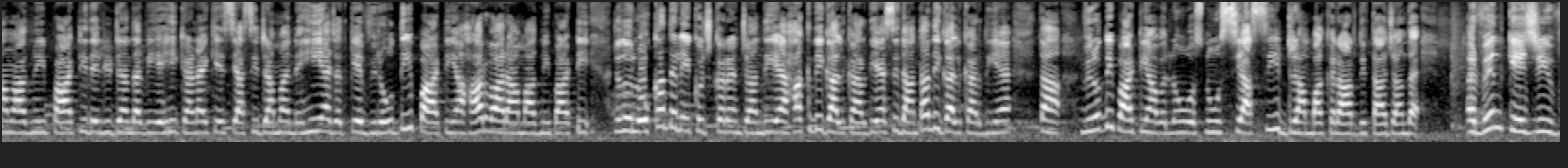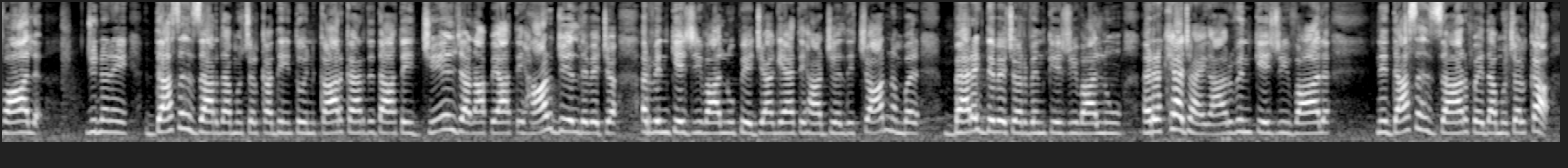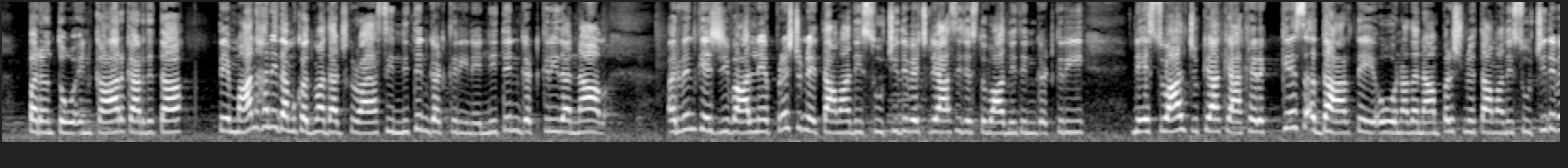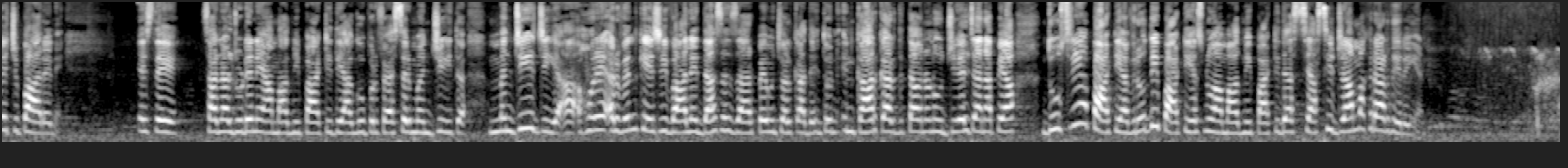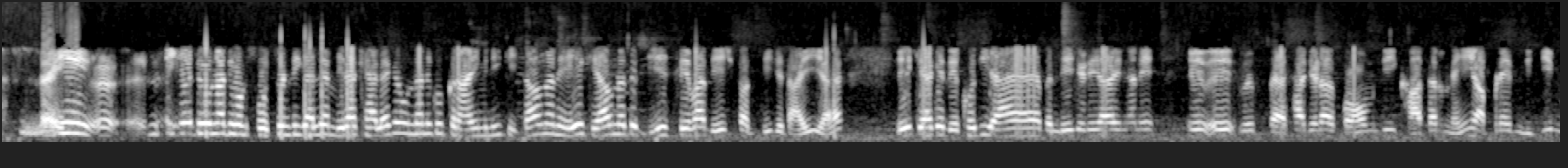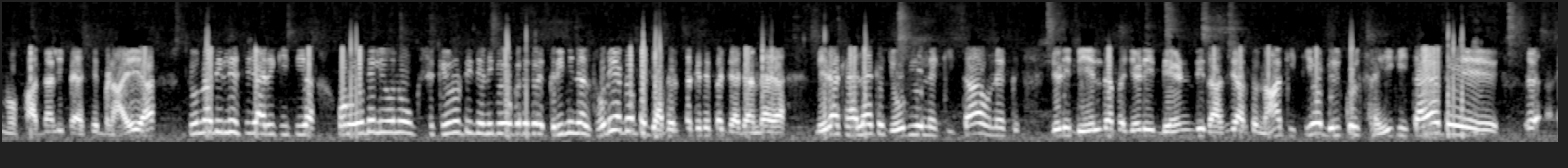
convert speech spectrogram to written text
Aam Aadmi party ਦੇ ਲੀਡਰਾਂ ਦਾ ਵੀ ਇਹੀ ਕਹਿਣਾ ਹੈ ਕਿ ਸਿਆਸੀ ਡਰਾਮਾ ਨਹੀਂ ਹੈ, ਜਦਕਿ ਵਿਰੋਧੀ ਪਾਰਟੀਆਂ ਹਰ ਵਾਰ ਆਮ ਆਦਮੀ ਪਾਰਟੀ ਜਦੋਂ ਲੋਕਾਂ ਦੇ ਲਈ ਕੁਝ ਕਰਨ ਜਾਂਦੀ ਹੈ, ਹੱਕ ਦੀ ਗੱਲ ਕਰਦੀ ਹੈ, ਸਿਧਾਂਤਾਂ ਦੀ ਗੱਲ ਕਰਦੀ ਹੈ, ਤਾਂ ਵਿਰੋਧੀ ਪਾਰਟੀਆਂ ਵੱਲੋਂ ਉਸ ਨੂੰ ਸਿਆਸੀ ਡਰਾਮਾ ਕਰਾਰ ਦਿੱਤਾ ਜਾਂਦਾ ਹੈ। ਅਰਵਿੰਦ ਕੇਜਰੀਵਾਲ, ਜਿਨ੍ਹਾਂ ਨੇ 10000 ਦਾ ਮੁਚਲਕਾ ਦੇਣ ਤੋਂ ਇਨਕਾਰ ਕਰ ਦਿੱਤਾ ਤੇ ਜੇਲ੍ਹ ਜਾਣਾ ਪਿਆ ਤੇ ਹਰ ਜੇਲ੍ਹ ਦੇ ਵਿੱਚ ਅਰਵਿੰਦ ਕੇਜਰੀਵਾਲ ਨੂੰ ਭੇਜਿਆ ਗਿਆ ਤੇ ਹਰ ਜੇਲ੍ਹ ਦੇ 4 ਨੰਬਰ ਬੈਰਕ ਦੇ ਵਿੱਚ ਅਰਵਿੰਦ ਕੇਜਰੀਵਾਲ ਨੂੰ ਰੱਖਿਆ ਜਾਏਗਾ। ਅਰਵਿੰਦ ਕੇਜਰੀਵਾਲ ਨੇ 10000 ਰੁਪਏ ਦਾ ਮੁਚਲਕਾ ਭਰਨ ਤੋਂ ਇਨਕਾਰ ਕਰ ਦਿੱਤਾ ਤੇ ਮਾਨਹਾਨੀ ਦਾ ਮੁਕੱਦਮਾ ਦਰਜ ਕਰਵਾਇਆ ਸੀ। ਨਿਤਿਨ ਗਡਕਰੀ ਨੇ। ਨਿਤਿਨ ਗਡਕਰੀ ਦਾ ਨਾਮ ਅਰਵਿੰਦ ਕੇਜਰੀਵਾਲ ਨੇ ਭ੍ਰਿਸ਼ਟ ਨੇਤਾਵਾਂ ਦੀ ਸੂਚੀ ਦੇ ਵਿੱਚ ਲਿਆ ਸੀ, ਜਿਸ ਤੋਂ ਬਾਅਦ ਨਿਤਿਨ ਗਡਕਰੀ ਨੇ ਇਹ ਸਵਾਲ ਚੁੱਕਿਆ ਕਿ ਆਖਿਰ ਕਿਸ ਆਧਾਰ ਤੇ ਉਹ ਉਹਨਾਂ ਦਾ ਨਾਮ ਭ੍ਰਿਸ਼ਟ ਨੇਤਾਵਾਂ ਦੀ ਸੂਚੀ ਦੇ ਵਿੱਚ ਪਾ ਰਹੇ ਨੇ। ਇਸ ਤੇ ਸਾਡੇ ਨਾਲ ਜੁੜੇ ਨੇ ਆਮ ਆਦਮੀ ਪਾਰਟੀ ਦੇ ਆਗੂ ਪ੍ਰੋਫੈਸਰ ਮਨਜੀਤ ਮਨਜੀਤ ਜੀ ਹੁਣੇ ਅਰਵਿੰਦ ਕੇਜਰੀਵਾਲ ਨੇ 10000 ਰੁਪਏ ਮੁਚਲਕਾ ਦੇਣ ਤੋਂ ਇਨਕਾਰ ਕਰ ਦਿੱਤਾ ਉਹਨਾਂ ਨੂੰ ਜੇਲ੍ਹ ਜਾਣਾ ਪਿਆ। ਦੂਸਰੀਆਂ ਪਾਰਟੀਆਂ ਵਿਰੋਧੀ ਪਾਰਟੀਆਂ ਇਸ ਨੂੰ ਆਮ ਆਦਮੀ ਪਾਰਟੀ ਦਾ ਸਿਆਸੀ ਡਰਾਮਾ ਕਰਾਰ ਦੇ ਰਹੀਆਂ ਨੇ। ਨਹੀਂ, ਇਹ ਤੇ ਉਹਨਾਂ ਦੀ ਹੁਣ ਸੋਚਣ ਦੀ ਗੱਲ ਹੈ। ਮੇਰਾ ਖਿਆਲ ਹੈ ਕਿ ਉਹਨਾਂ ਨੇ ਕੋਈ ਕ੍ਰਾਈਮ ਨਹੀਂ ਕੀਤਾ। ਉਹਨਾਂ ਨੇ ਇਹ ਕਿਹਾ ਉਹਨਾਂ ਤੇ ਦੇਸ਼ ਸੇਵਾ ਦੇਸ਼ ਭਗਤੀ ਜਤਾਈ ਹੈ ਇਹ ਕਿਹਾ ਕਿ ਦੇਖੋ ਜੀ ਇਹ ਬੰਦੇ ਜਿਹੜੇ ਆ ਇਹਨਾਂ ਨੇ ਇਹ ਇਹ ਪੈਸਾ ਜਿਹੜਾ ਕੌਮ ਦੀ ਖਾਤਰ ਨਹੀਂ ਆਪਣੇ ਨਿੱਜੀ ਮਫਾਦਾਂ ਲਈ ਪੈਸੇ ਬਣਾਏ ਆ ਤੇ ਉਹਨਾਂ ਦੀ ਲਿਸਟ ਜਾਰੀ ਕੀਤੀ ਆ ਹੁਣ ਉਹਦੇ ਲਈ ਉਹਨੂੰ ਸਿਕਿਉਰਿਟੀ ਦੇਣੀ ਪਈ ਉਹ ਕਿਤੇ ਕਿਤੇ ਕ੍ਰਿਮੀਨਲ ਥੋੜੀ ਅੱਗੇ ਭੱਜਾ ਫਿਰਦਾ ਕਿਤੇ ਭੱਜਾ ਜਾਂਦਾ ਆ ਮੇਰਾ ਖਿਆਲ ਹੈ ਕਿ ਜੋ ਵੀ ਉਹਨੇ ਕੀਤਾ ਉਹਨੇ ਕ- ਜਿਹੜੀ ਬੇਲ ਦਾ ਪ- ਜਿਹੜੀ ਦੇਣ ਦੀ 10000 ਤੋਂ ਨਾ ਕੀਤੀ ਹੈ, ਉਹ ਬਿਲਕੁਲ ਸਹੀ ਕੀਤਾ ਹੈ ਤੇ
